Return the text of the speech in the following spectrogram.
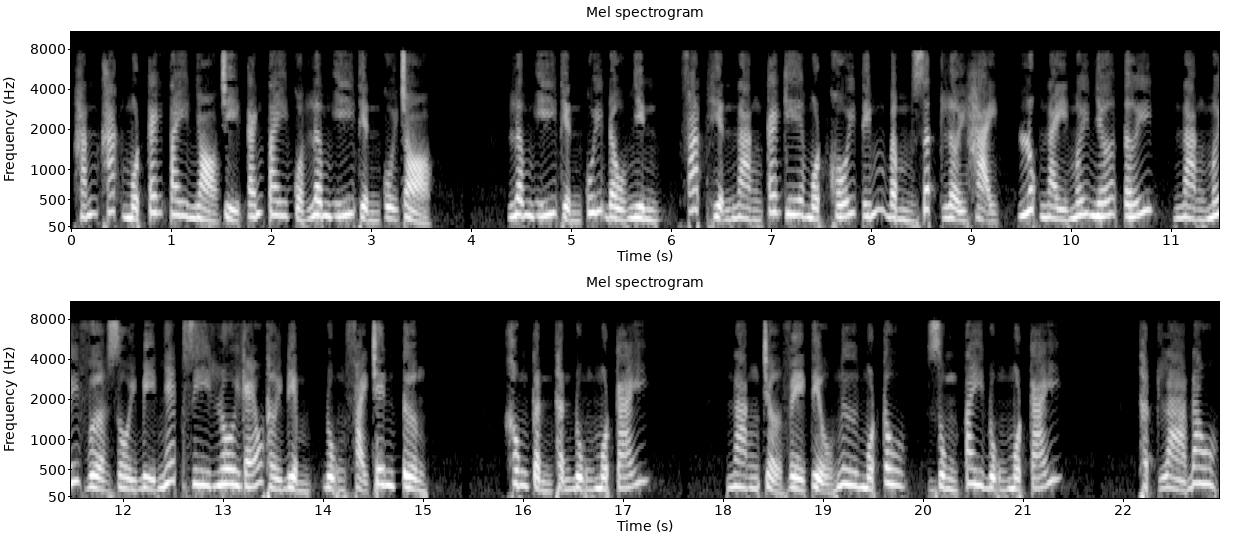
Hắn khác một cái tay nhỏ chỉ cánh tay của Lâm Ý Thiển cùi trỏ. Lâm Ý Thiển cúi đầu nhìn, phát hiện nàng cái kia một khối tím bầm rất lợi hại, lúc này mới nhớ tới, nàng mới vừa rồi bị nhét di lôi kéo thời điểm đụng phải trên tường. Không cẩn thận đụng một cái. Nàng trở về tiểu ngư một câu, dùng tay đụng một cái. Thật là đau.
